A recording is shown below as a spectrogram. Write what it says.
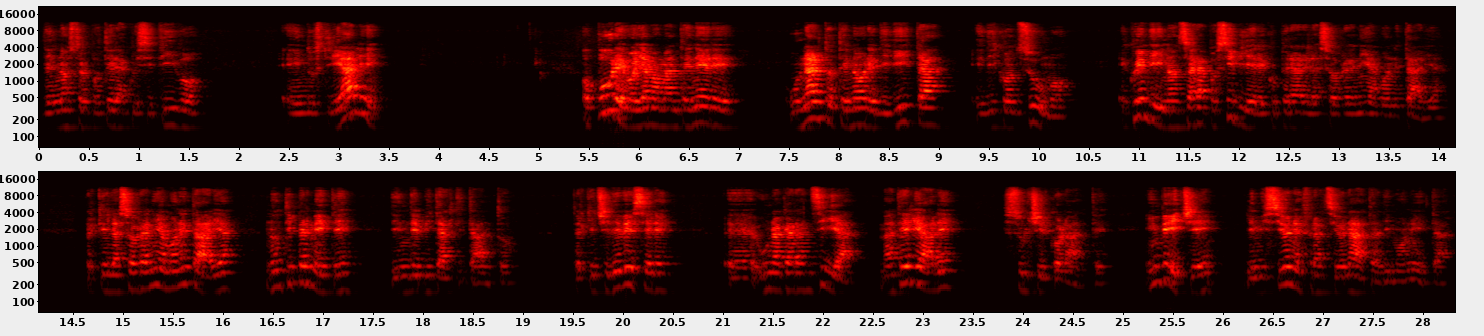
del nostro potere acquisitivo e industriale? Oppure vogliamo mantenere un alto tenore di vita e di consumo. E quindi non sarà possibile recuperare la sovrania monetaria perché la sovrania monetaria non ti permette di indebitarti tanto perché ci deve essere eh, una garanzia materiale sul circolante. Invece l'emissione frazionata di moneta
